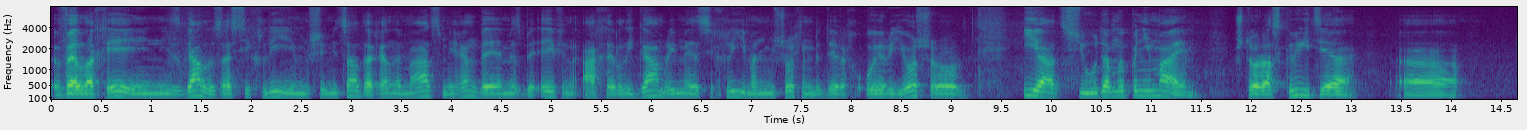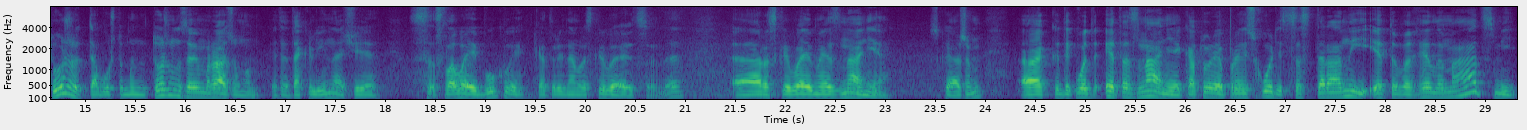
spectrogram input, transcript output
Велахейн из галуза сихлим шемицада галем ацми ген бемес беэфин ахер лигамри мес сихлим аним шохим бедерах ойр йошор. И отсюда мы понимаем, что раскрытие э, тоже того, что мы тоже назовем разумом, это так или иначе слова и буквы, которые нам раскрываются, да? э, раскрываемое знание, скажем, а, так вот, это знание, которое происходит со стороны этого Гелема Ацми,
